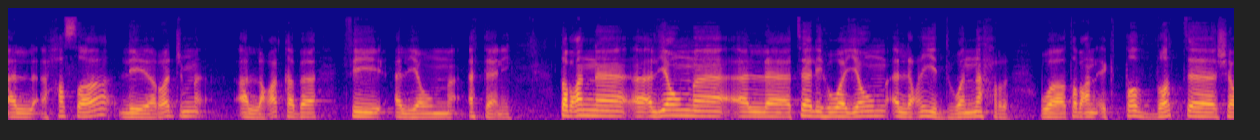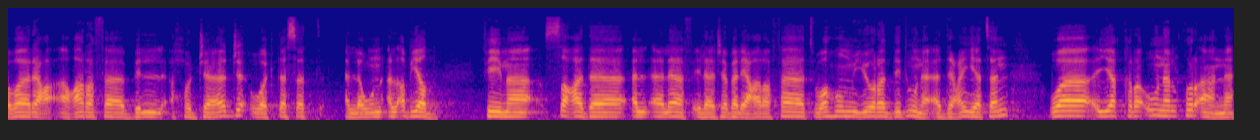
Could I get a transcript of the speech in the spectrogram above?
الحصى لرجم العقبة في اليوم الثاني. طبعا اليوم التالي هو يوم العيد والنحر وطبعا اكتظت شوارع عرفة بالحجاج واكتست اللون الأبيض فيما صعد الآلاف إلى جبل عرفات وهم يرددون أدعية ويقرؤون القرآن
